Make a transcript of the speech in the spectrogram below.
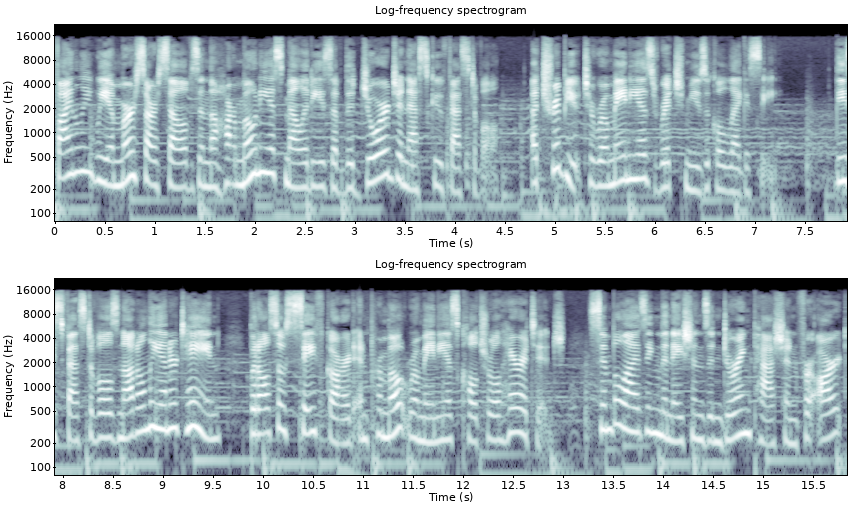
Finally, we immerse ourselves in the harmonious melodies of the George Enescu Festival, a tribute to Romania's rich musical legacy. These festivals not only entertain, but also safeguard and promote Romania's cultural heritage, symbolizing the nation's enduring passion for art,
